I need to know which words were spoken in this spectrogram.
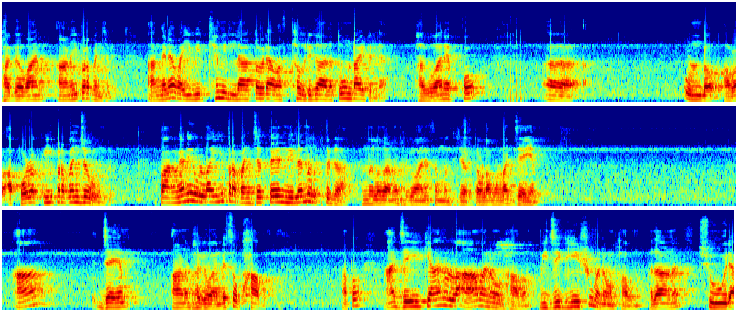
ഭഗവാൻ ആണ് ഈ പ്രപഞ്ചം. അങ്ങനെ വൈവിധ്യമില്ലാത്ത ഒരവസ്ഥ ഒരു കാലത്തും ഉണ്ടായിട്ടില്ല. ഭഗവാൻ എപ്പോൾ ഉണ്ടോ അപ്പോഴൊക്കെ ഈ പ്രപഞ്ചവും ഉണ്ട്. അപ്പം അങ്ങനെയുള്ള ഈ പ്രപഞ്ചത്തെ നിലനിർത്തുക എന്നുള്ളതാണ് ഭഗവാനെ സംബന്ധിച്ചിടത്തോളമുള്ള ജയം. ആ ജയം ആണ് ഭഗവാന്റെ സ്വഭാവം. അപ്പോൾ ആ ജയിക്കാനുള്ള ആ മനോഭാവം വിജിഗീഷു മനോഭാവം അതാണ് ശൂര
